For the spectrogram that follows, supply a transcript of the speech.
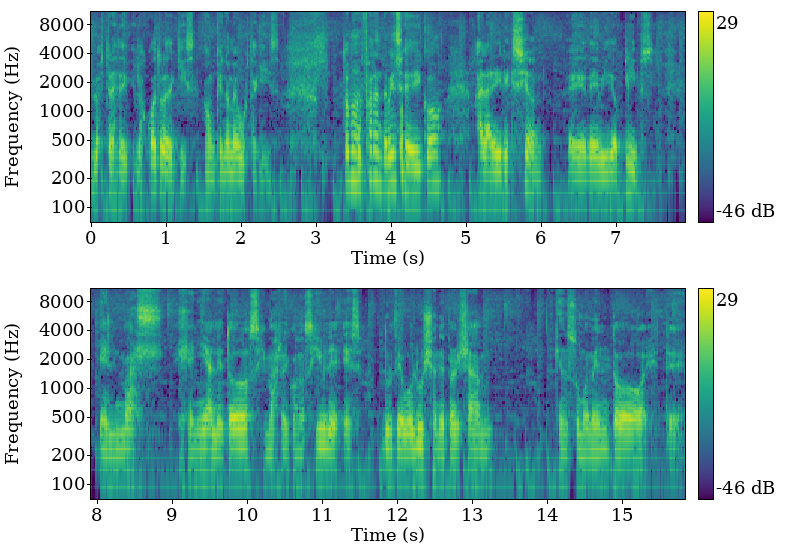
los, tres de, los cuatro de Kiss, aunque no me gusta Kiss. Tom McFarlane también se dedicó a la dirección eh, de videoclips. El más genial de todos y más reconocible es Dude Evolution de Pearl Jam, que en su momento este,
